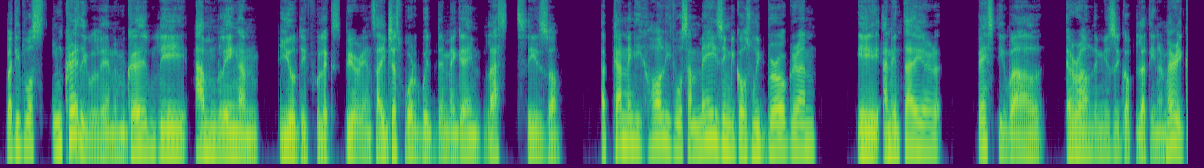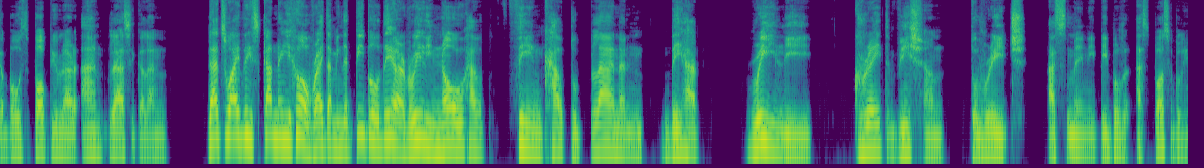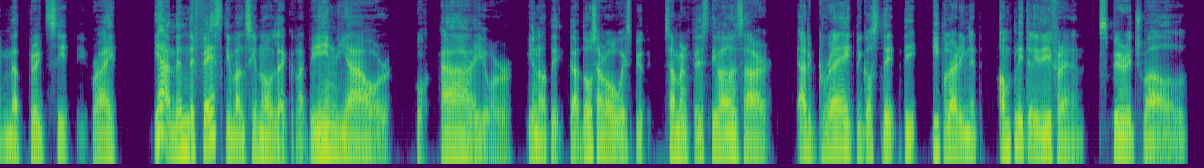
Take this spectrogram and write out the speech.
but it was incredible and incredibly humbling and beautiful experience. I just worked with them again last season. At Carnegie Hall, it was amazing because we programmed a, an entire festival around the music of Latin America, both popular and classical. And that's why this Carnegie Hall, right? I mean, the people there really know how to think, how to plan, and they have really great vision to reach as many people as possible in that great city, right? Yeah, and then the festivals, you know, like Ravinia or Ojai or, you know, the, those are always beautiful. Summer festivals are are great because the, the people are in a completely different spiritual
